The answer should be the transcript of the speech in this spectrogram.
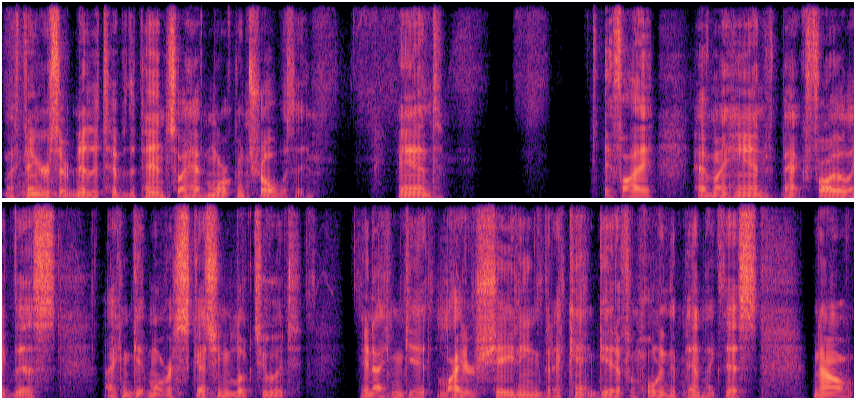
my fingers are near the tip of the pen so I have more control with it. And if I have my hand back farther like this, I can get more of a sketching look to it and I can get lighter shading that I can't get if I'm holding the pen like this. Now,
